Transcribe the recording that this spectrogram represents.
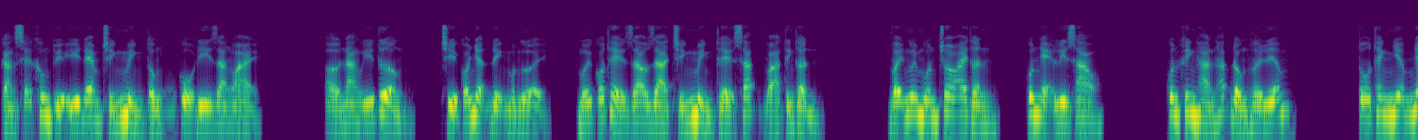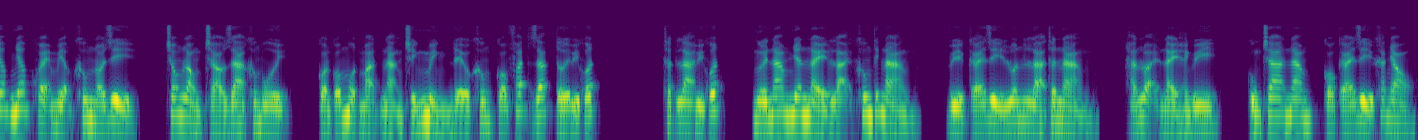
càng sẽ không tùy ý đem chính mình tống cổ đi ra ngoài. Ở nàng ý tưởng, chỉ có nhận định một người, mới có thể giao ra chính mình thể xác và tinh thần. Vậy ngươi muốn cho ai thần, quân nhẹ ly sao? Quân khinh hàn hắc đồng hơi liễm. Tô Thanh Nhiệm nhấp nhấp khỏe miệng không nói gì, trong lòng trào ra không vui, còn có một mặt nàng chính mình đều không có phát giác tới bị khuất. Thật là bị khuất, người nam nhân này lại không thích nàng, vì cái gì luôn là thân nàng, hắn loại này hành vi, cùng cha nam có cái gì khác nhau.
